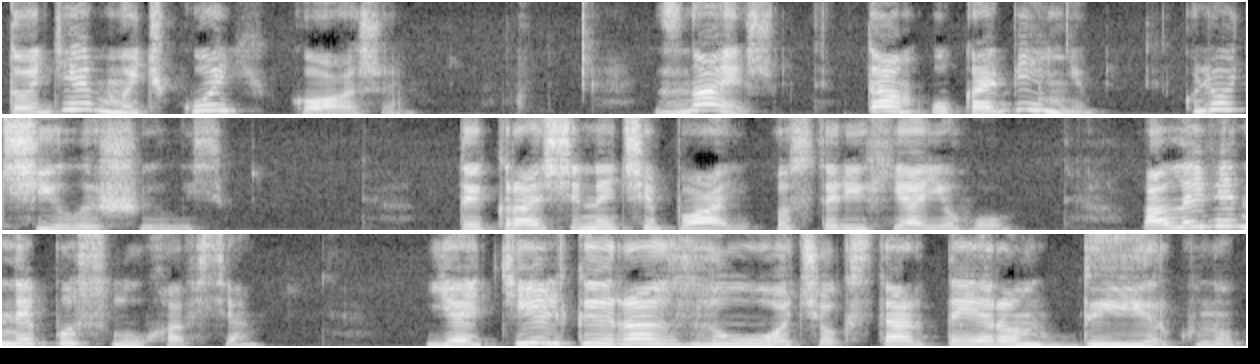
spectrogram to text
Тоді Митько й каже, знаєш, там у кабіні ключі лишились. Ти краще не чіпай, остеріг я його, але він не послухався. Я тільки разочок стартером диркну,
